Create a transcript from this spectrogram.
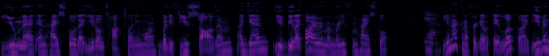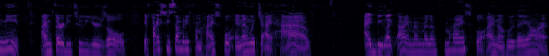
you met in high school that you don't talk to anymore. But if you saw them again, you'd be like, oh, I remember you from high school. Yeah. You're not gonna forget what they look like. Even me, I'm 32 years old. If I see somebody from high school, and in which I have, I'd be like, oh, I remember them from high school. I know who they are.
